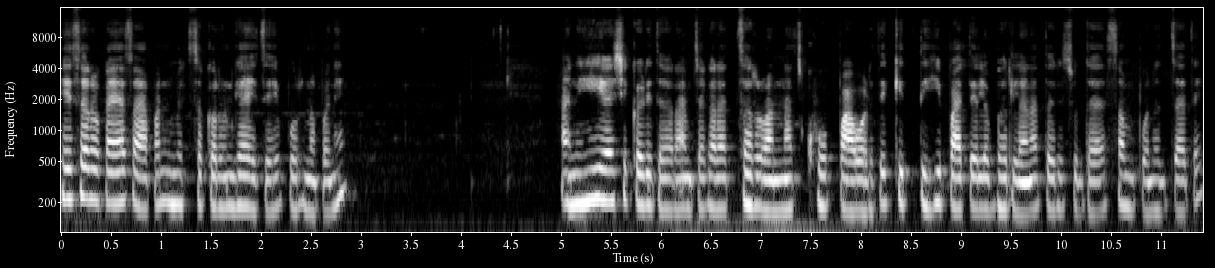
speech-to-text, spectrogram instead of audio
हे सर्व काय असं आपण मिक्स करून घ्यायचं आहे पूर्णपणे. आणि ही अशी कढी तर आमच्या घरात सर्वांनाच खूप आवडते. कितीही पातेलं भरलं ना तरीसुद्धा संपूनच जाते.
